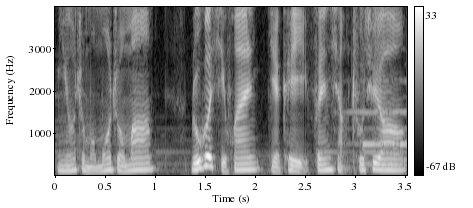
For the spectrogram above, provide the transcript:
你有什么摸着吗？如果喜欢，也可以分享出去哦。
